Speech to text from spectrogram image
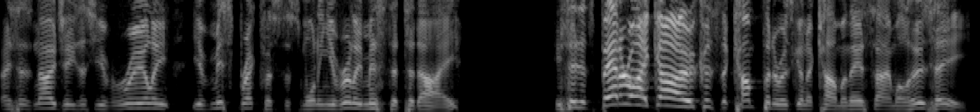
And he says, no, Jesus, you've really, you've missed breakfast this morning. You've really missed it today. He says, it's better I go because the comforter is going to come. And they're saying, well, who's he?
